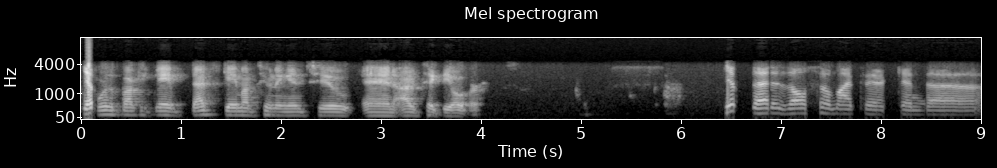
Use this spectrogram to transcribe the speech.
yep. for the bucket game, that's the game I'm tuning into, and I would take the over. Yep, that is also my pick, and uh,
